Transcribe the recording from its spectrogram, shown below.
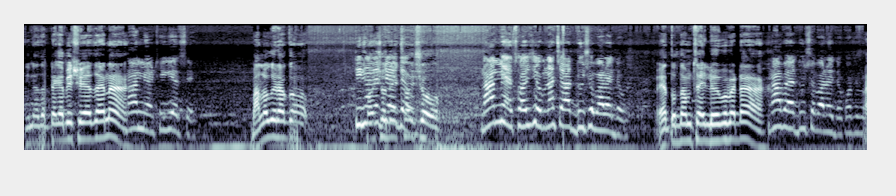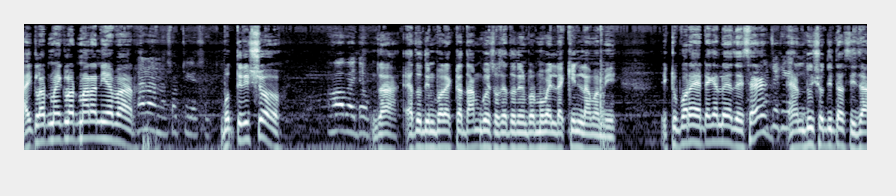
তিন হাজার টাকা বেশি হয়ে যায় না? না মিয়া ঠিক আছে। ভালো করে রাখো তিন হাজার ছয়শো টাকা দে দাও। ছয়শো। না মিয়া ছয়শো না চার দুইশো বাড়াই দাও। এত দাম চাইলে হইব বেটা। না ভাই দুইশো বাড়াই দাও কত? আইক্লাউড মাইক্লাউড মারা নি আবার না না না সব ঠিক আছে। বত্রিশশো হ ভাই দাও যা এতদিন পর একটা দাম কইছস এতদিন পর মোবাইলটা কিনলাম আমি। একটু পরে এটা গেলে যাইছে আচ্ছা। এখন দুইশো দিতাছি যা।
